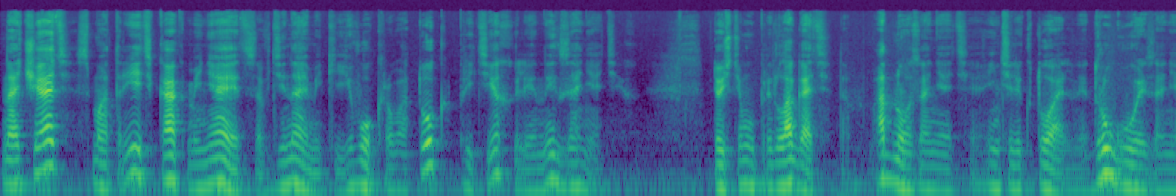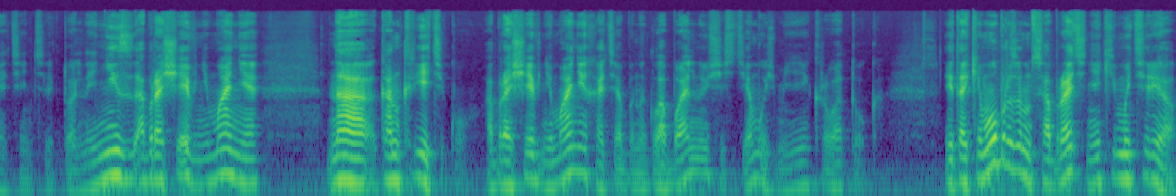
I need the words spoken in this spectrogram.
начать смотреть, как меняется в динамике его кровоток при тех или иных занятиях. То есть ему предлагать там, одно занятие интеллектуальное, другое занятие интеллектуальное, не обращая внимания на конкретику, обращая внимание хотя бы на глобальную систему изменения кровотока. И таким образом собрать некий материал.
